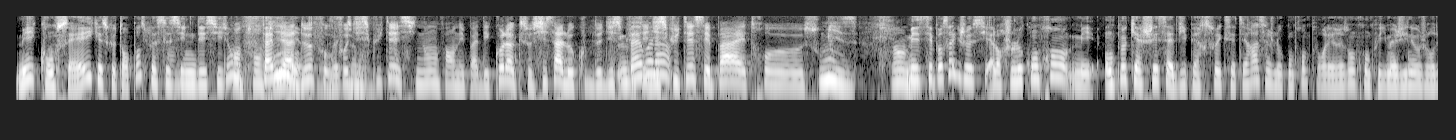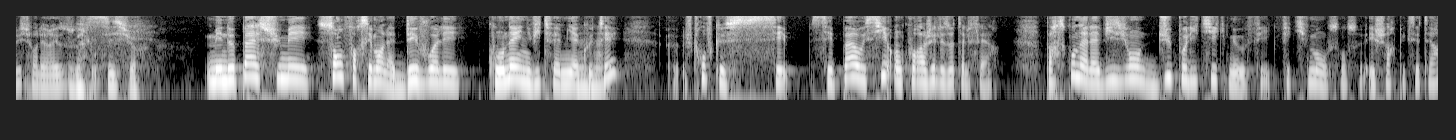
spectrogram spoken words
mais conseil, qu'est-ce que t'en penses? Parce que c'est une décision Quand de on famille. vit à deux, faut, faut discuter. Sinon, enfin, on n'est pas des colocs. C'est aussi ça, le couple de discuter. Bah voilà. Discuter, c'est pas être euh, soumise. Non, Mais c'est pour ça que j'ai aussi. Alors je le comprends, mais on peut cacher sa vie perso, etc. Ça, je le comprends pour les raisons qu'on peut imaginer aujourd'hui sur les réseaux sociaux. c'est sûr. mais ne pas assumer, sans forcément la dévoiler, qu'on a une vie de famille à Mhm. côté, euh, je trouve que c'est c'est pas aussi encourager les autres à le faire. Parce qu'on a la vision du politique, mais effectivement au sens écharpe, etc.,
